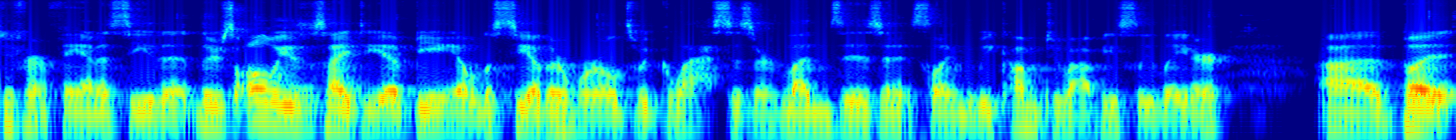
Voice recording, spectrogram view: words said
different fantasy that there's always this idea of being able to see other worlds with glasses or lenses, and it's something that we come to obviously later. Uh, but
